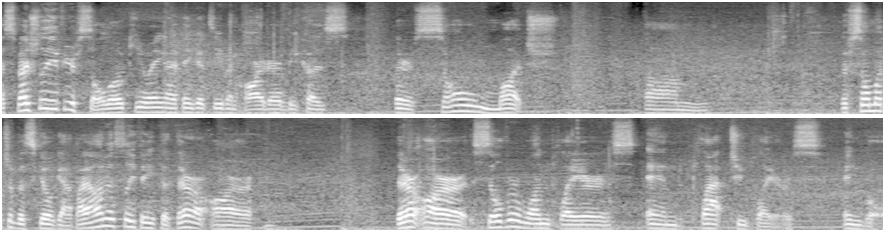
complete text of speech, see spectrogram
especially if you're solo queuing, I think it's even harder because there's so much um, there's so much of a skill gap. I honestly think that there are there are silver 1 players and plat 2 players in gold.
